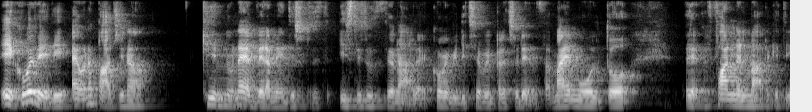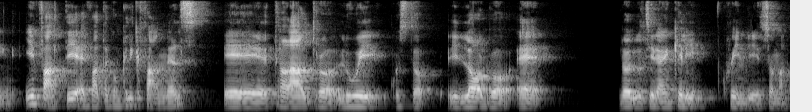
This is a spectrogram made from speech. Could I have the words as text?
e come vedi è una pagina che non è veramente istituzionale, come vi dicevo in precedenza, ma è molto eh, funnel marketing. Infatti è fatta con ClickFunnels e tra l'altro lui, questo, il logo è, lo, lo tiene anche lì, quindi insomma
